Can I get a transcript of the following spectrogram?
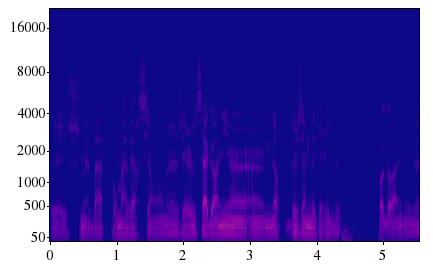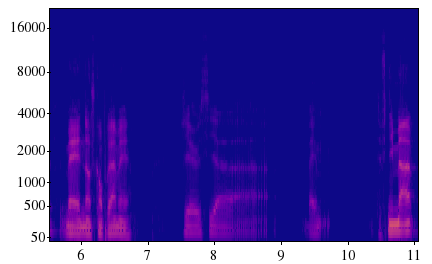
que je me batte pour ma version. là. J'ai réussi à gagner un, un meurtre deuxième degré. là. Pas gagné, là. c'est- Mais non, je comprends, mais J'ai réussi à. Ben, t'as fini, ma-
